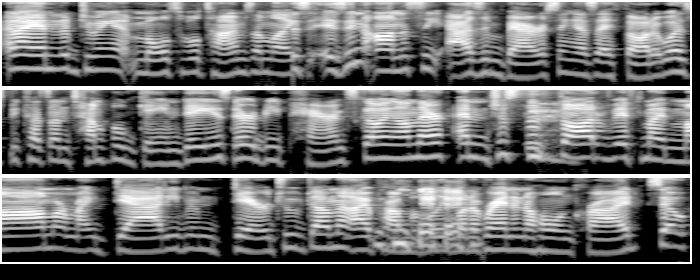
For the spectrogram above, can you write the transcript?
And I ended up doing it multiple times. I'm like, this isn't honestly as embarrassing as I thought it was because on Temple game days, there would be parents going on there. And just the thought of if my mom or my dad even dared to have done that, I probably would have ran in a hole and cried. So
